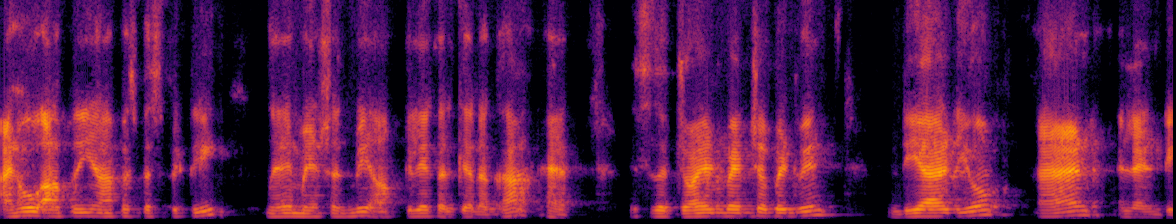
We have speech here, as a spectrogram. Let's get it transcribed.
आई होप आपने यहाँ पे स्पेसिफिकली मैंने मेंशन भी आपके लिए करके रखा है। This is a joint venture between DRDO and LNT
